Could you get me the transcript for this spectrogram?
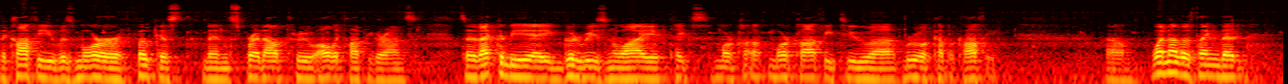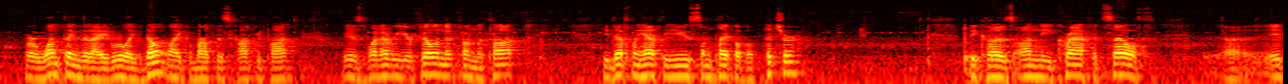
the coffee was more focused than spread out through all the coffee grounds. So that could be a good reason why it takes more co more coffee to uh, brew a cup of coffee. Um, one other thing that, or one thing that I really don't like about this coffee pot is whenever you're filling it from the top, you definitely have to use some type of a pitcher because on the carafe itself, uh, it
